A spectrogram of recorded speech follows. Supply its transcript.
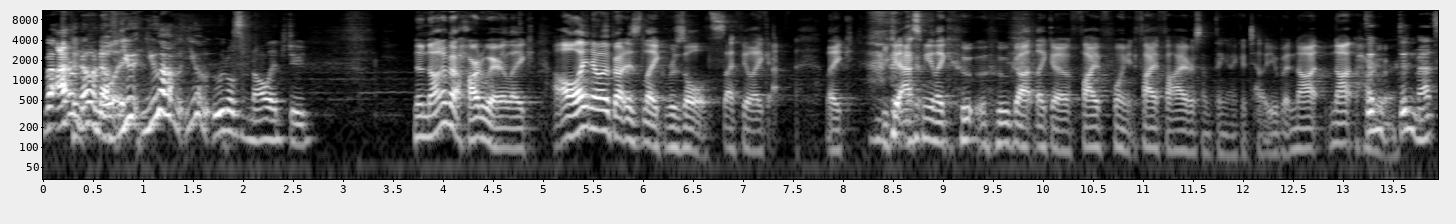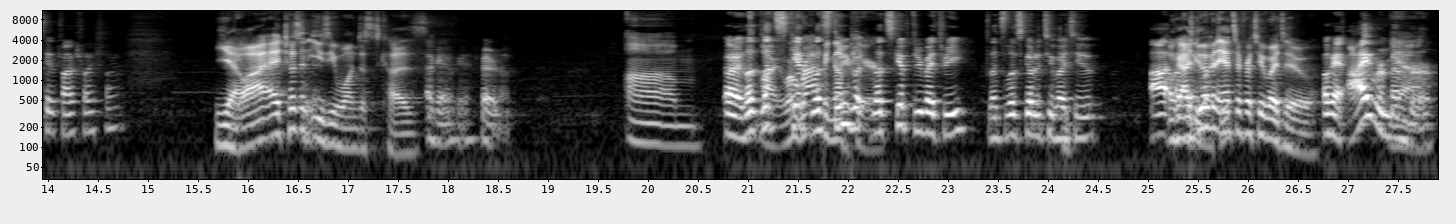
But I don't know enough. Well, it- you you have you have oodles of knowledge, dude. No, not about hardware. Like all I know about is like results. I feel like, like you could ask me like who who got like a five point five five or something. I could tell you, but not not hardware. Did did Matt's get five five five? yeah, well, I, I chose an easy one just because. Okay, okay, fair enough. um. All right, let, let's All right, skip. Let's three. up By, here. let's skip three by three. Let's let's go to two by two. Uh, Okay, I do have an two. answer for two by two. Okay, I remember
